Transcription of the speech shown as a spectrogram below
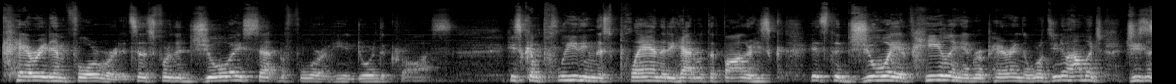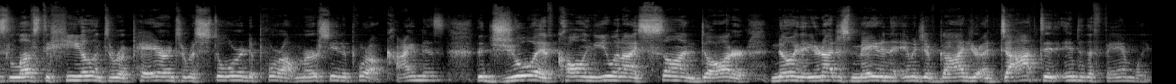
carried him forward? It says, For the joy set before him, he endured the cross. He's completing this plan that he had with the Father. He's, it's the joy of healing and repairing the world. Do you know how much Jesus loves to heal and to repair and to restore and to pour out mercy and to pour out kindness? The joy of calling you and I son, daughter, knowing that you're not just made in the image of God, you're adopted into the family.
